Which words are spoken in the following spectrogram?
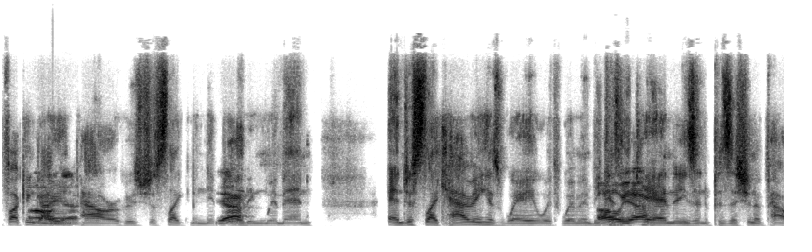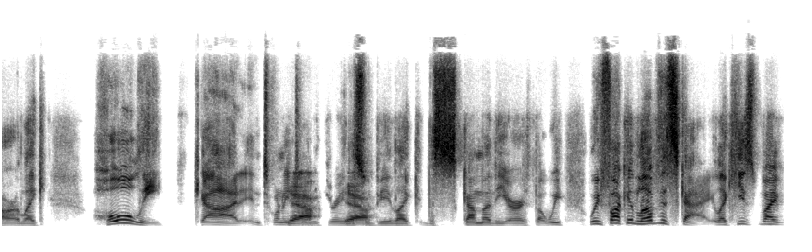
fucking Oh, guy yeah. in power who's just like manipulating women and just like having his way with women oh, because Oh, he can and he's in a position of power. Like, holy God, in 2023, this yeah. would be like the scum of the earth. But we we fucking love this guy. Like he's my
